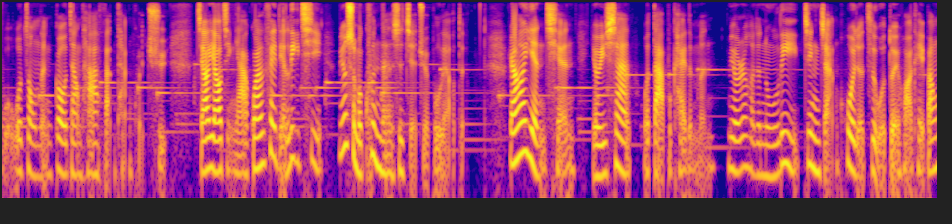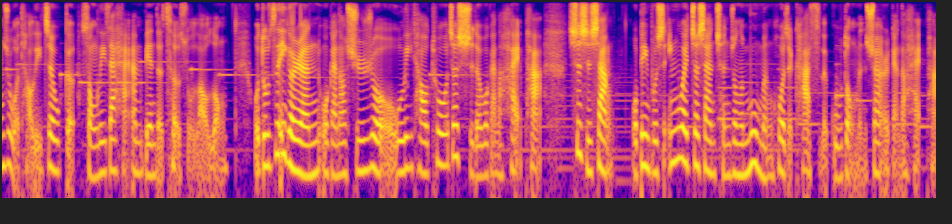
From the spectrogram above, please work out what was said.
我，我总能够将它反弹回去。只要咬紧牙关，费点力气，没有什么困难是解决不了的。然而眼前有一扇我打不开的门，没有任何的努力进展或者自我对话可以帮助我逃离这个耸立在海岸边的厕所牢笼。我独自一个人，我感到虚弱，我无力逃脱，这使得我感到害怕。事实上，我并不是因为这扇沉重的木门或者卡死的古董门栓而感到害怕，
